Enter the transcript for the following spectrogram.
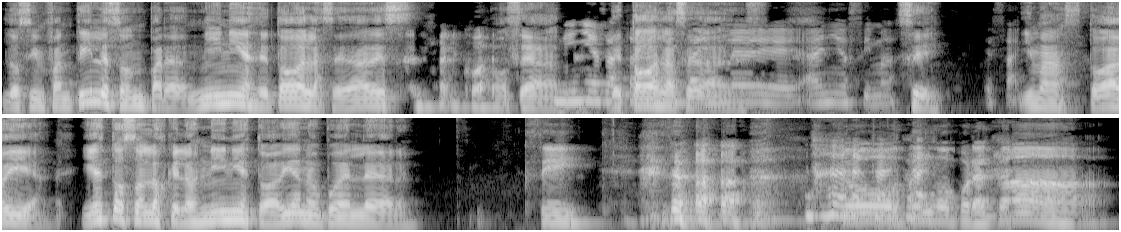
los infantiles son para niñas de todas las edades. O sea, de todas las edades. años y más. Sí. Y más, todavía. Y estos son los que los niños todavía no pueden leer. Sí. Yo tengo por acá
